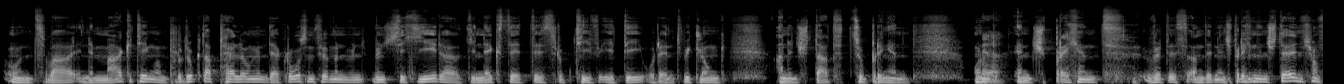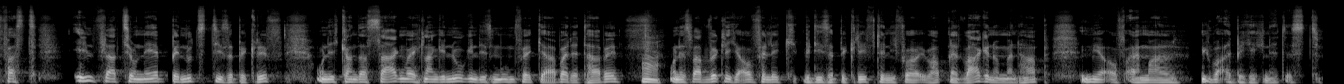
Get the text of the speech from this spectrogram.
Und zwar in den Marketing- und Produktabteilungen der großen Firmen wünscht sich jeder, die nächste disruptive Idee oder Entwicklung an den Start zu bringen. Und ja. entsprechend wird es an den entsprechenden Stellen schon fast inflationär benutzt, dieser Begriff. Und ich kann das sagen, weil ich lang genug in diesem Umfeld gearbeitet habe. Hm. Und es war wirklich auffällig, wie dieser Begriff, den ich vorher überhaupt nicht wahrgenommen habe, mir auf einmal überall begegnet ist.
